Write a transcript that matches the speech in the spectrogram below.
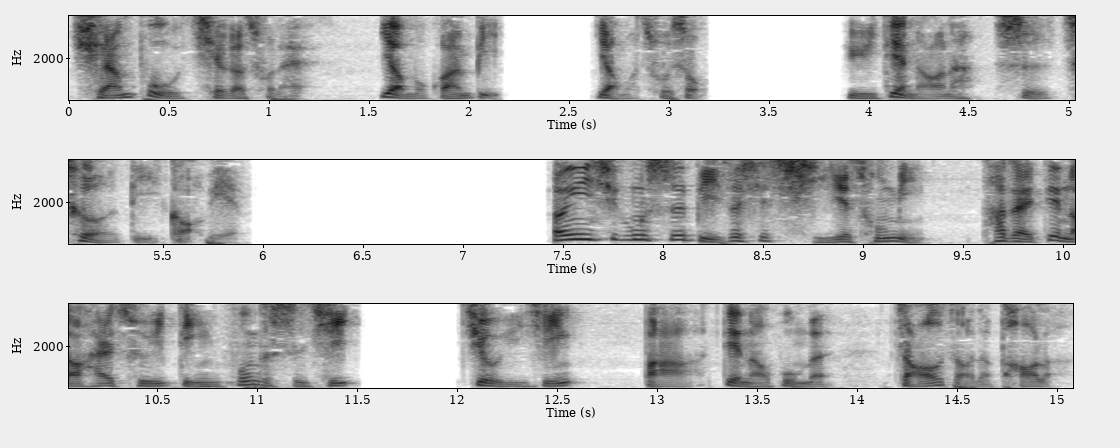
全部切割出来，要么关闭，要么出售，与电脑呢是彻底告别。NEC 公司比这些企业聪明，他在电脑还处于顶峰的时期，就已经把电脑部门早早的抛了，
